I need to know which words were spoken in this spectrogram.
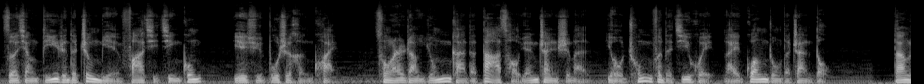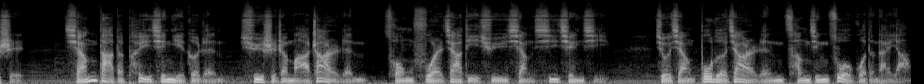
则向敌人的正面发起进攻，也许不是很快。从而让勇敢的大草原战士们有充分的机会来光荣的战斗。当时，强大的佩切涅格人驱使着马扎尔人从伏尔加地区向西迁徙，就像波勒加尔人曾经做过的那样。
